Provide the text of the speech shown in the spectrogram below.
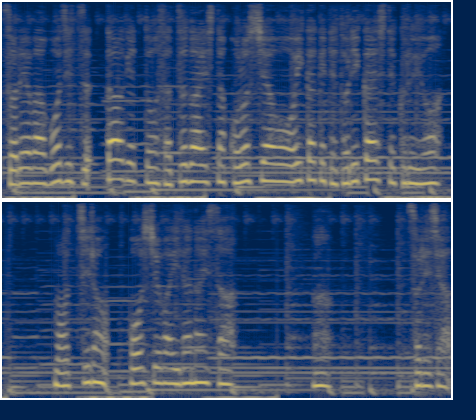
それは後日ターゲットを殺害した殺し屋を追いかけて取り返してくるよもちろん報酬はいらないさうん。それじゃ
